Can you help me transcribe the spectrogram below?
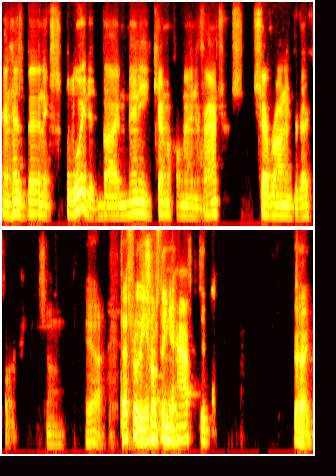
and has been exploited by many chemical manufacturers, Chevron in particular. So yeah, that's really something you have to. Go Sorry. ahead.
